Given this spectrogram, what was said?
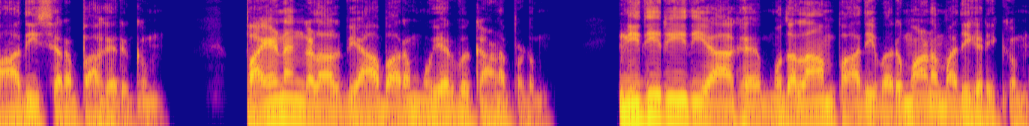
பாதி சிறப்பாக இருக்கும். பயணங்களால் வியாபாரம் உயர்வு காணப்படும். நிதி ரீதியாக முதலாம் பாதி வருமானம் அதிகரிக்கும்.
